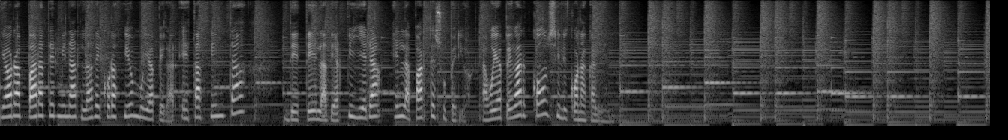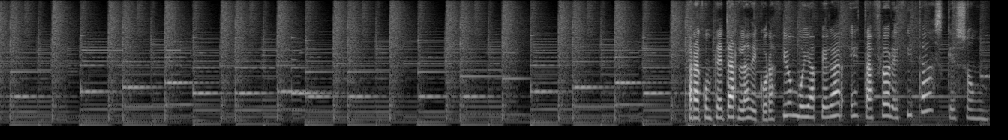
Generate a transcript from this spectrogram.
y ahora para terminar la decoración voy a pegar esta cinta de tela de arpillera en la parte superior. La voy a pegar con silicona caliente. Para completar la decoración voy a pegar estas florecitas que son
